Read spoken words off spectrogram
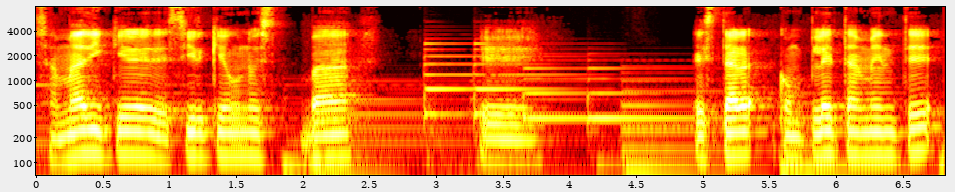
Samadhi quiere decir que uno va eh, estar completamente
